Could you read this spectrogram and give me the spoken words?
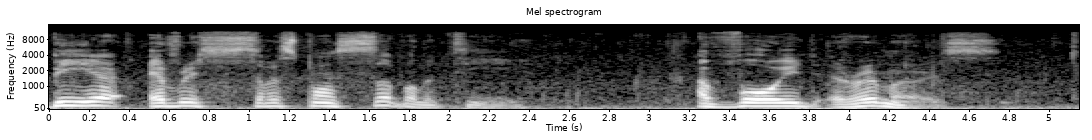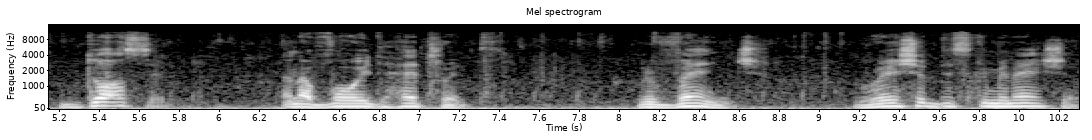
Bear every responsibility. Avoid rumors, gossip, and avoid hatred, revenge, racial discrimination,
